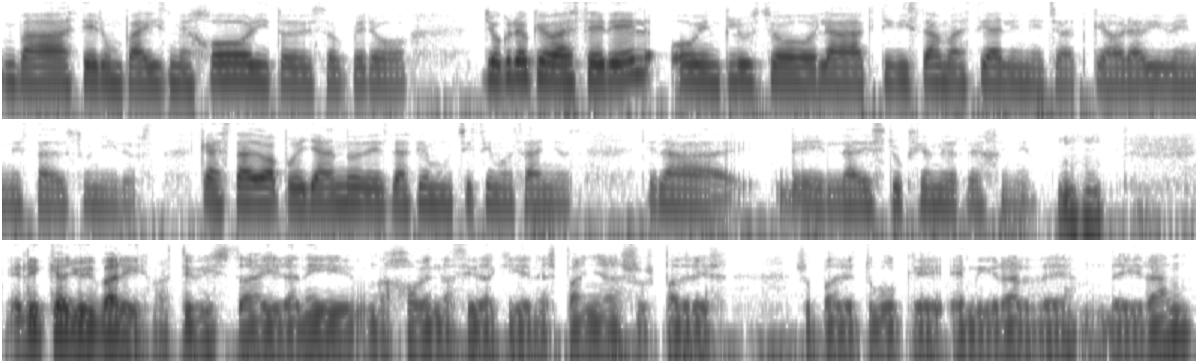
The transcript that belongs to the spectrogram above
va a hacer un país mejor y todo eso, pero yo creo que va a ser él o incluso la activista Masia Linejad, que ahora vive en Estados Unidos, que ha estado apoyando desde hace muchísimos años la, de la destrucción del régimen. Elika Yuibari, activista iraní, una joven nacida aquí en España, sus padres, su padre tuvo que emigrar de, de Irán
